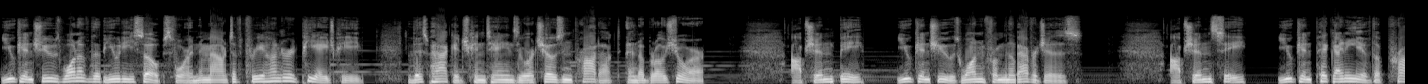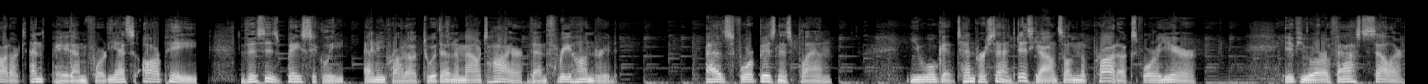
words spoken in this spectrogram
you can choose one of the beauty soaps for an amount of 300 php. This package contains your chosen product and a brochure. Option B, you can choose one from the beverages. Option C, you can pick any of the product and pay them for the SRP. This is basically any product with an amount higher than 300. As for business plan, you will get 10% discounts on the products for a year. If you are a fast seller,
